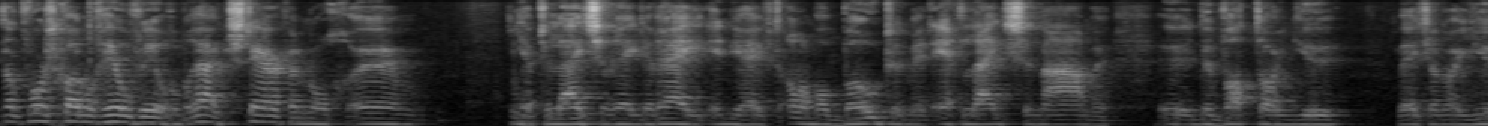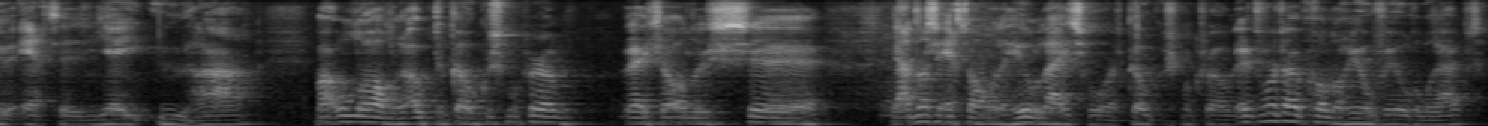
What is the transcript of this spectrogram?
dat wordt gewoon nog heel veel gebruikt. Sterker nog, ehm, je hebt de Leidse rederij en die heeft allemaal boten met echt Leidse namen. de wat dan je, weet je wel, nou je echt J-U-H. Maar onder andere ook de kokosmacroon, weet je wel. Dus... Ja, dat is echt wel een heel Leids woord. Het wordt ook gewoon nog heel veel gebruikt.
